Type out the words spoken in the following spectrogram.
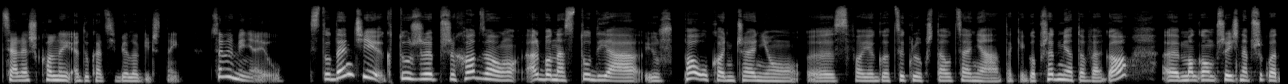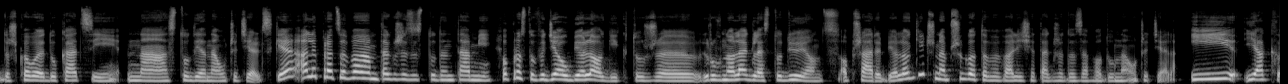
cele szkolnej edukacji biologicznej. Co wymieniają Studenci, którzy przychodzą albo na studia już po ukończeniu y, swojego cyklu kształcenia takiego przedmiotowego, y, mogą przyjść na przykład do szkoły edukacji na studia nauczycielskie, ale pracowałam także ze studentami po prostu Wydziału Biologii, którzy równolegle studiując obszary biologiczne, przygotowywali się także do zawodu nauczyciela. I jak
